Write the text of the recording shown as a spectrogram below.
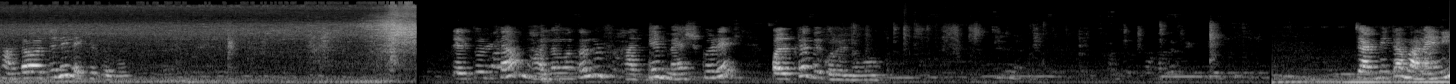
ঠান্ডা হওয়ার জন্য রেখে দেবো। তেঁতুলটা ভালো মতন ম্যাশ করে বের করে নেব। চাটনিটা বানাইনি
